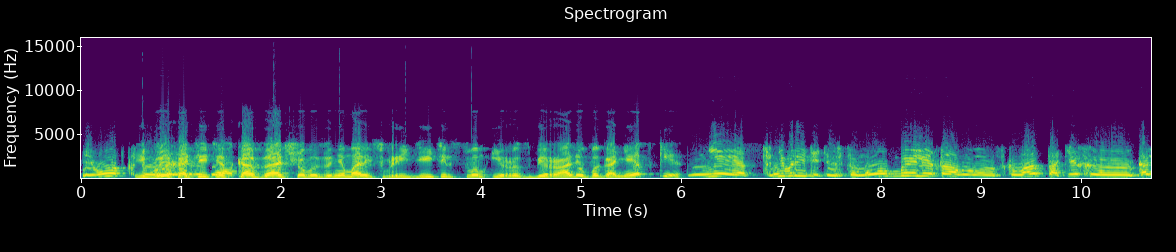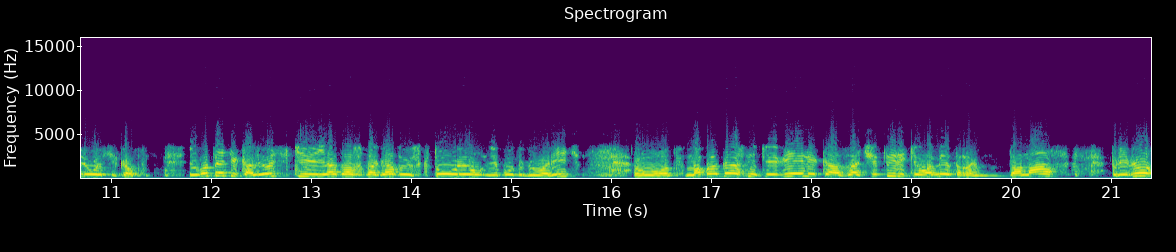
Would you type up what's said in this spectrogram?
И, вот, и вы хотите ребята... сказать, что вы занимались вредительством и разбирали вагонетки? Нет, не вредительством. Были там э, склад таких э, колесиков. И вот эти колесики, я даже догадываюсь, кто увел, не буду говорить. Вот. На багажнике велика за 4 километра до нас привез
